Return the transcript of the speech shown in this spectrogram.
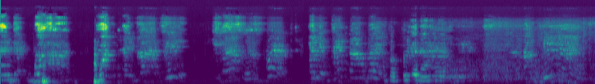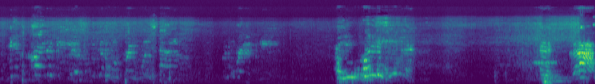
and that God God. He prayer, and it did not rain for three and a half And he again. And God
